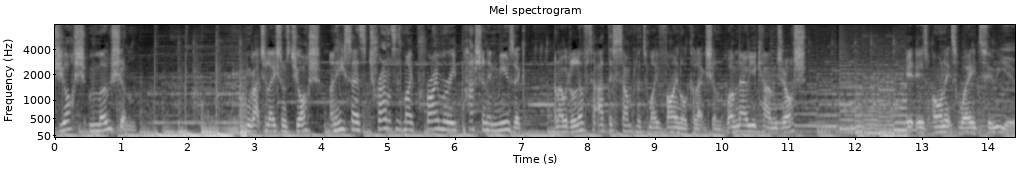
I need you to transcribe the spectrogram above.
Josh Motion. Congratulations, Josh. And he says, Trance is my primary passion in music, and I would love to add this sampler to my vinyl collection. Well, now you can, Josh. It is on its way to you.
